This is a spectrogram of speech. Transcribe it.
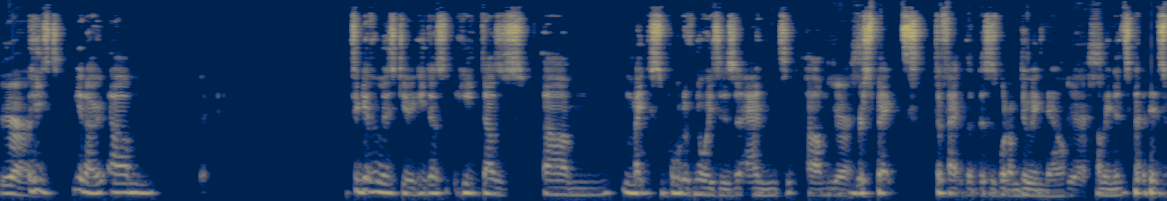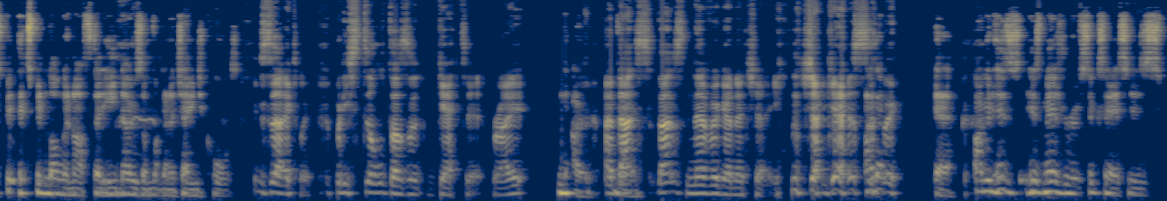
yeah. he's you know um, to give him his due, he does he does um, make supportive noises and um, Yes. respects the fact that this is what I'm doing now. Yes. I mean, it's it's it's been long enough that he knows I'm not going to change course. exactly. But he still doesn't get it, right? No, And no. that's that's never going to change. I guess. I yeah. I mean, his his measure of success is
